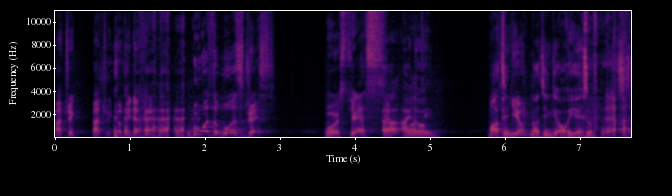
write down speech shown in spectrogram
Patrick? Patrick. Okay, definitely. Who was the worst dressed? Worst dress. Uh, I know. Martin. Martin Martin. Oh yes, of course.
